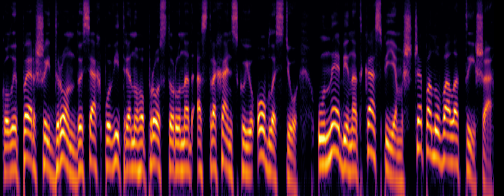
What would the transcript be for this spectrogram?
Коли перший дрон досяг повітряного простору над Астраханською областю, у небі над Каспієм ще панувала тиша.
